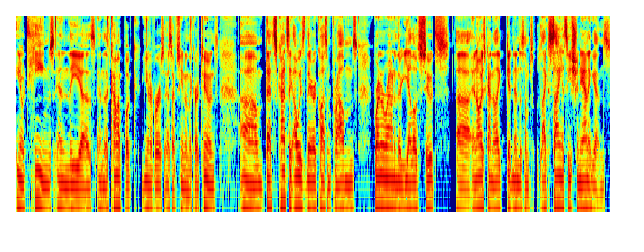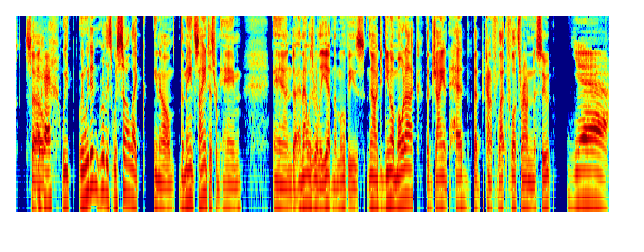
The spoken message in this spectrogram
you know teams in the uh, in the comic book universe as I've seen in the cartoons. Um, that's constantly always there causing problems, running around in their yellow suits, uh, and always kind of like getting into some like sciency shenanigans. So Okay. we when we didn't really we saw like you know the main scientist from AIM. And uh, and that was really it in the movies. Now, did you know MODOK, the giant head that kind of flo- floats around in a suit? Yeah.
